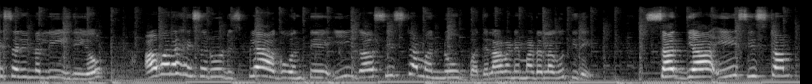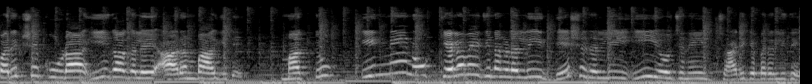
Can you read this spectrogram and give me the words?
ಹೆಸರಿನಲ್ಲಿ ಇದೆಯೋ ಅವರ ಹೆಸರು ಡಿಸ್ಪ್ಲೇ ಆಗುವಂತೆ ಈಗ ಸಿಸ್ಟಮ್ ಅನ್ನು ಬದಲಾವಣೆ ಮಾಡಲಾಗುತ್ತಿದೆ. ಸದ್ಯ ಈ ಸಿಸ್ಟಮ್ ಪರೀಕ್ಷೆ ಕೂಡ ಈಗಾಗಲೇ ಆರಂಭ ಆಗಿದೆ. ಮತ್ತು ಇನ್ನೇನು ಕೆಲವೇ ದಿನಗಳಲ್ಲಿ ದೇಶದಲ್ಲಿ ಈ ಯೋಜನೆ ಜಾರಿಗೆ ಬರಲಿದೆ.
